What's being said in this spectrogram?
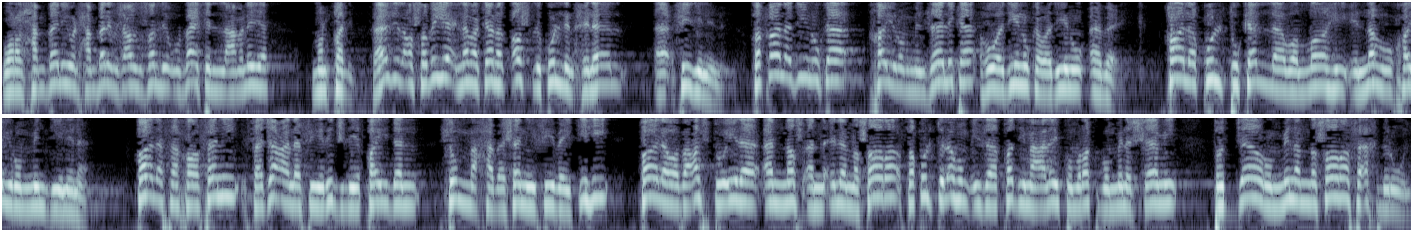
ورا الحنبلي والحنبلي مش عاوز يصلي وبقت العملية منقلب فهذه العصبية إنما كانت أصل كل انحلال في ديننا. فقال دينك خير من ذلك هو دينك ودين آبائك. قال قلت كلا والله إنه خير من ديننا. قال فخافني فجعل في رجلي قيدا ثم حبسني في بيته قال وبعثت إلى إلى النصارى فقلت لهم إذا قدم عليكم ركب من الشام تجار من النصارى فأخبرون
